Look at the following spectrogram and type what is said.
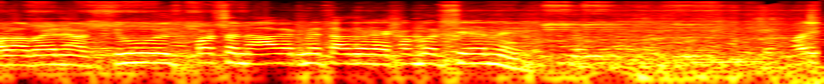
ઓલા ભાઈને શૂઝ પસંદ આવે કે નથી આવતો કાંઈ ખબર છે નહીં. તો ભાઈ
